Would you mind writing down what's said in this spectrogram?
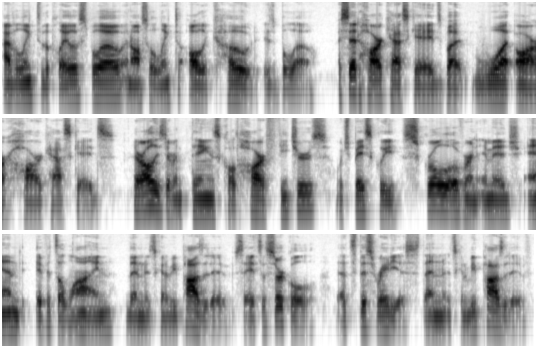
I have a link to the playlist below and also a link to all the code is below. I said Haar cascades, but what are Haar cascades? There are all these different things called Haar features, which basically scroll over an image, and if it's a line, then it's going to be positive. Say it's a circle, that's this radius, then it's going to be positive,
